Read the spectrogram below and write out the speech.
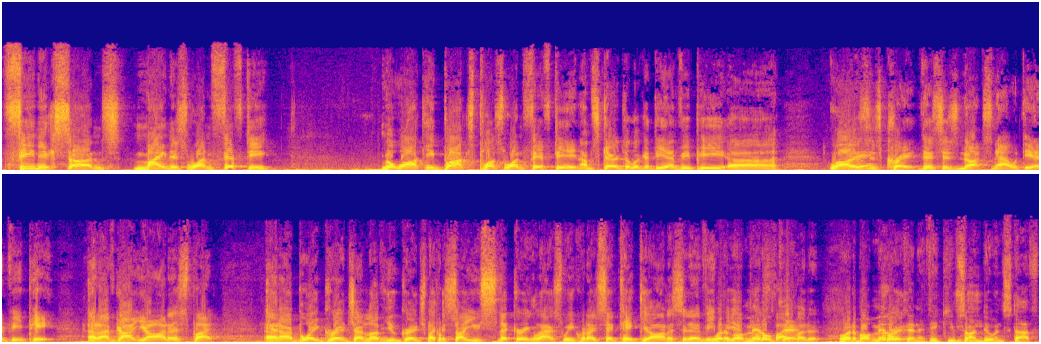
Phoenix Suns minus 150. Milwaukee Bucks plus 115. I'm scared to look at the MVP. Uh, well, this is crazy. This is nuts now with the MVP. And I've got Giannis, but and our boy Grinch. I love you, Grinch. Like I saw you snickering last week when I said take Giannis at MVP. What at about Middleton? 500. What about Middleton if he keeps on doing stuff?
